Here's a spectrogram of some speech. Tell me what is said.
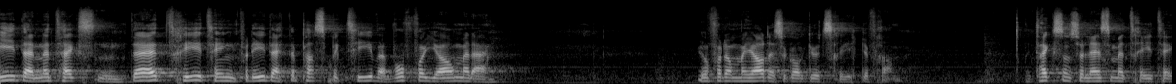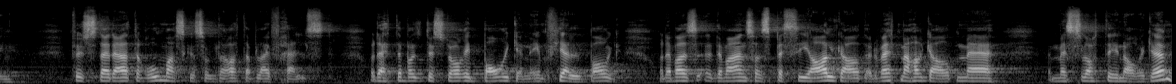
i denne teksten Det er tre ting fordi dette perspektivet Hvorfor gjør vi det? Jo, for når vi gjør det, så går Guds rike fram. I teksten så leser vi tre ting. Først er det at romerske soldater ble frelst. Og dette, Det står i borgen, i en fjellborg. Og Det var, det var en sånn spesialgarde. Du vet vi har garden med, med Slottet i Norge.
